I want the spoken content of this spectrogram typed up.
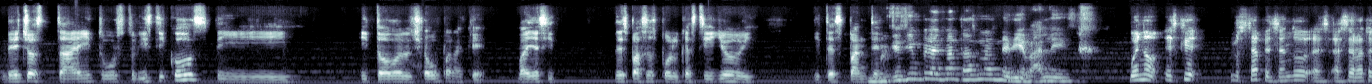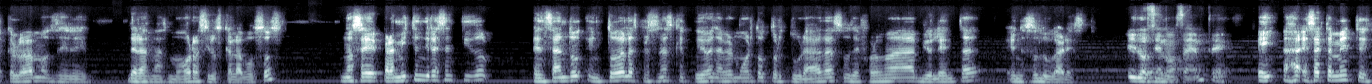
De hecho, hasta hay tours turísticos y, y todo el show para que vayas y des pasos por el castillo y, y te espanten. ¿Por qué siempre hay fantasmas medievales? Bueno, es que lo estaba pensando hace rato que hablábamos de, de las mazmorras y los calabozos. No sé, para mí tendría sentido pensando en todas las personas que pudieran haber muerto torturadas o de forma violenta en esos lugares. Y los inocentes. Ey, ajá, exactamente.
